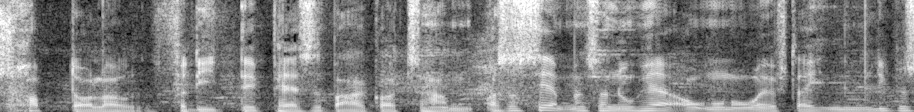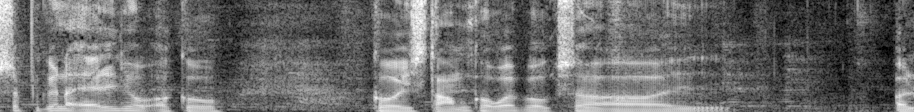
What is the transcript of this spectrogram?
top dollar ud, fordi det passede bare godt til ham. Og så ser man så nu her over nogle år efter, ikke? lige pludselig så begynder alle jo at gå, gå i stramme koverbukser, og, og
